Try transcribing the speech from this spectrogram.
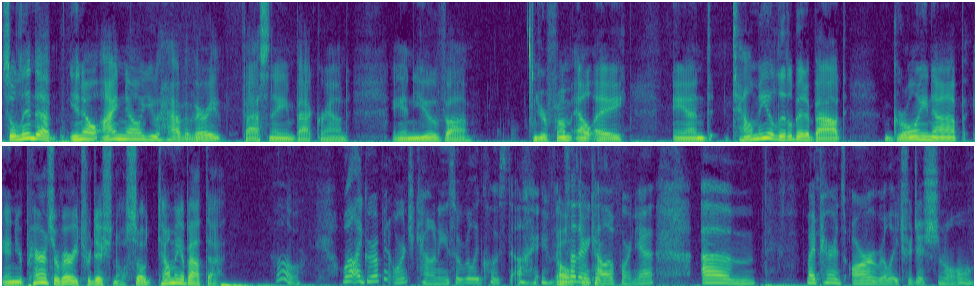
So, Linda, you know, I know you have a very fascinating background, and you've uh, you're from L.A. And tell me a little bit about growing up, and your parents are very traditional. So, tell me about that. Oh, well, I grew up in Orange County, so really close to LA, in Oh, Southern okay. California. Um, my parents are really traditional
